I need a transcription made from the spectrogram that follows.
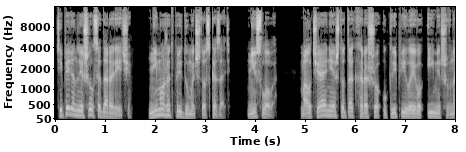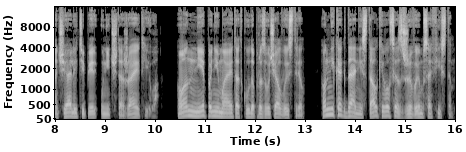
Теперь он лишился дара речи, не может придумать, что сказать. Ни слова. Молчание, что так хорошо укрепило его имидж в начале, теперь уничтожает его. Он не понимает, откуда прозвучал выстрел. Он никогда не сталкивался с живым софистом,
